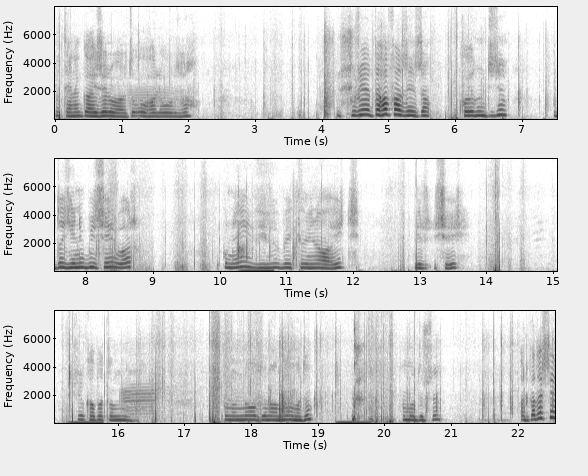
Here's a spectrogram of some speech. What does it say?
Bir tane gayzer vardı. O hala orada. Şuraya daha fazla insan koyalım diyeceğim. Burada yeni bir şey var. Bu ne? Vivi köyüne ait bir şey. Şöyle kapatalım. Onu. Bunun ne olduğunu anlayamadım. Ama dursun. Arkadaşlar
